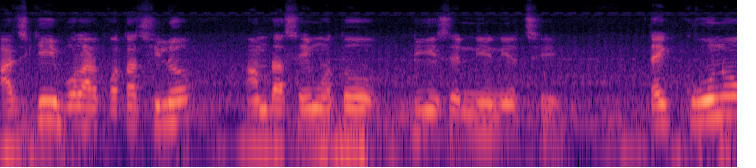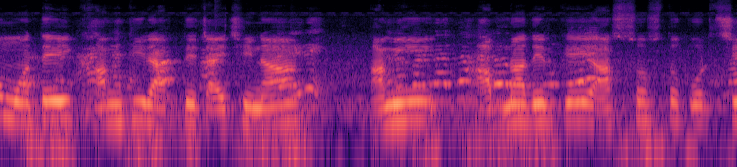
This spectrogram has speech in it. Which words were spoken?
আজকেই বলার কথা ছিল, আমরা সেই মতো ডিসিশন নিয়ে নিয়েছি। তাই কোনো মতেই খামতি রাখতে চাইছি না। আমি আপনাদেরকে আশ্বস্ত করছি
